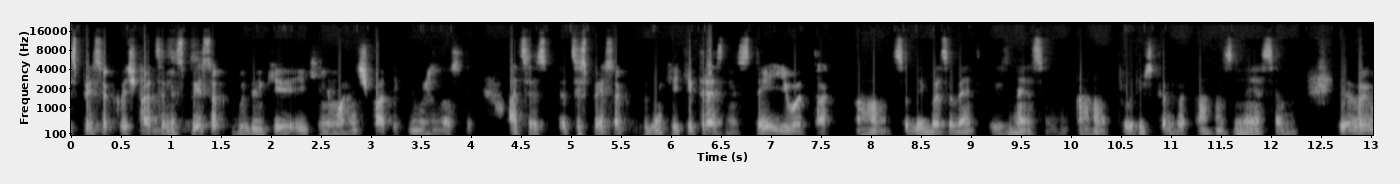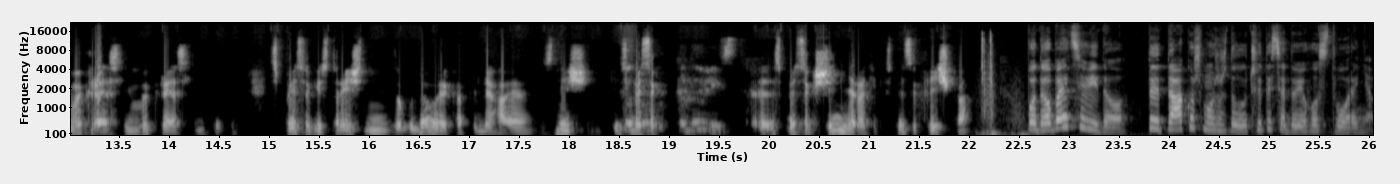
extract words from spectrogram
список кличка це не список будинків, які не можна чіпати, які не можна зносити, а це, це список будинків, які треба знести, і от так. Ага, садиба Зеленських знесено. Ага, Турівська, ага, знесено. Викреслюємо, викреслюємо. Типу, список історичної забудови, яка підлягає знищенню. Такий список, е, список Шиндлера, тільки список Клічка. Подобається відео? Ти також можеш долучитися до його створення.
